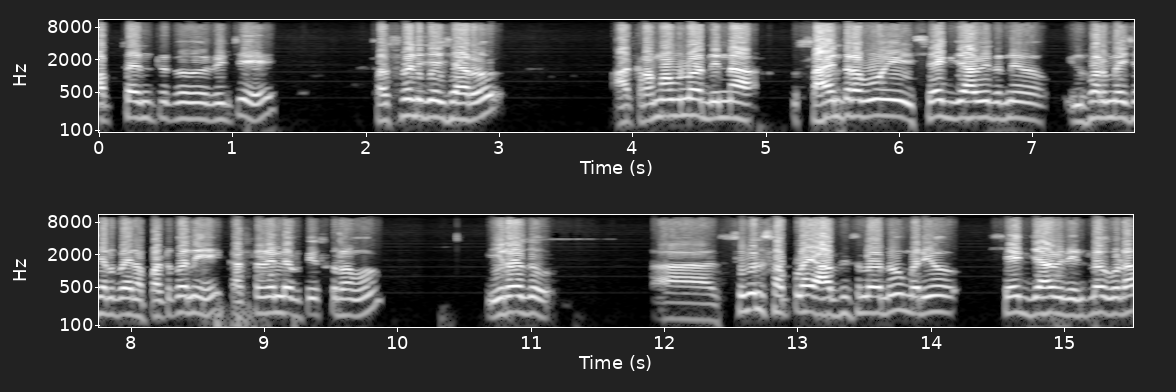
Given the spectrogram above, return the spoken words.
ఆబ్సెంట్ గురించి సస్పెండ్ చేశారు. ఆ క్రమంలో నిన్న సాయంత్రము ఈ షేక్ జావీద్ ఇన్ఫర్మేషన్ పైన పట్టుకొని కస్టడీలోకి తీసుకున్నాము. ఈరోజు సివిల్ సప్లై ఆఫీసులోను మరియు షేక్ జావీద్ ఇంట్లో కూడా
